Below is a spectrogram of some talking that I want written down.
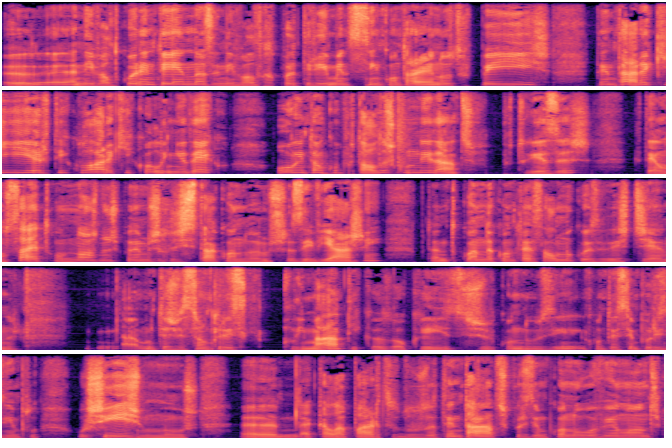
eh, a nível de quarentenas, a nível de repatriamento se encontrarem noutro país, tentar aqui articular aqui com a linha DECO ou então com o portal das comunidades portuguesas. Que tem um site onde nós nos podemos registrar quando vamos fazer viagem. Portanto, quando acontece alguma coisa deste género, muitas vezes são crises climáticas ou crises quando acontecem, por exemplo, os sismos, ah, aquela parte dos atentados, por exemplo, quando houve em Londres,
